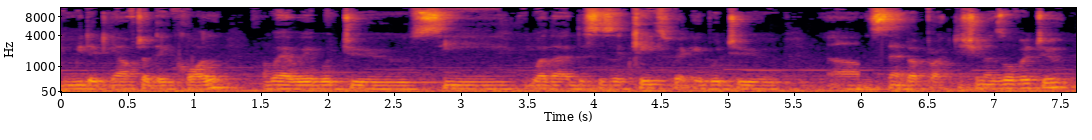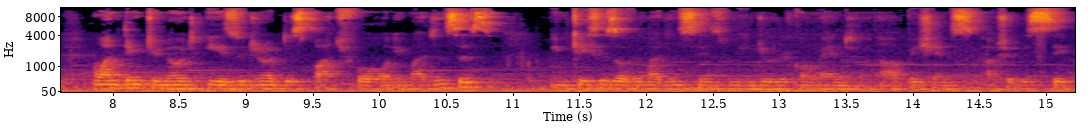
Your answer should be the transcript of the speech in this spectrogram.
immediately after they call, where we're able to see whether this is a case we're able to um, send our practitioners over to. One thing to note is we do not dispatch for emergencies. In cases of emergencies, we do recommend our patients actually seek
